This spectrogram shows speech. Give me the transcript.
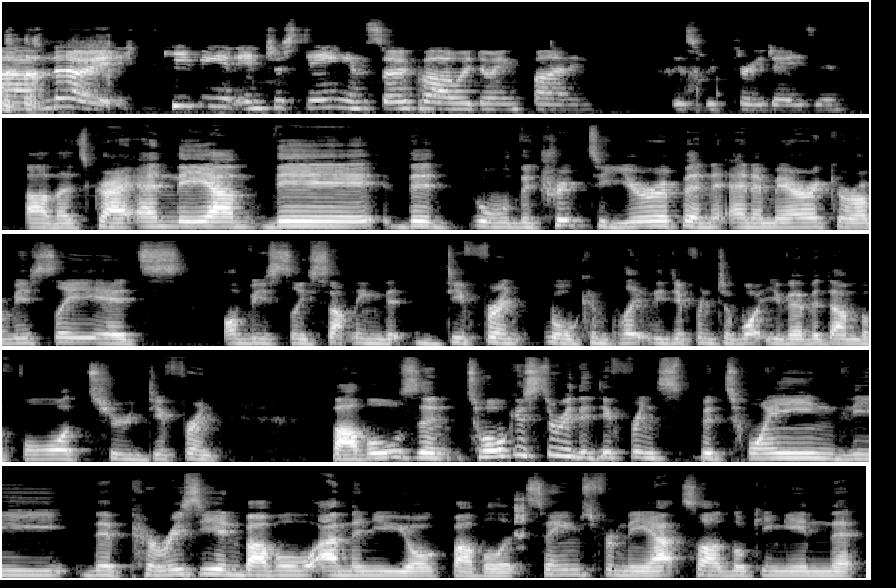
uh, no, keeping it interesting. And so far, we're doing fine. In this with three days in. Oh, that's great. And the um the the well, the trip to Europe and, and America, obviously, it's obviously something that different, well, completely different to what you've ever done before. Two different bubbles and talk us through the difference between the the Parisian bubble and the New York bubble. It seems from the outside looking in that,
